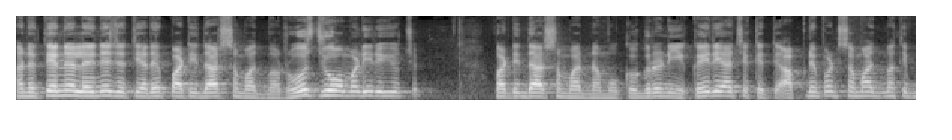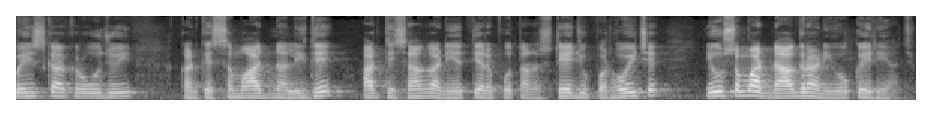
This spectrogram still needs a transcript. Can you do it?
અને તેને લઈને જ અત્યારે પાટીદાર સમાજમાં રોષ જોવા મળી રહ્યો છે. પાટીદાર સમાજના અમુક અગ્રણીએ કહી રહ્યા છે કે આપણે પણ સમાજમાંથી બહિષ્કાર કરવો જોઈએ, કારણ કે સમાજના લીધે આરતી સાંગાણી અત્યારે પોતાના સ્ટેજ ઉપર હોય છે, એવું સમાજના અગ્રણીઓ કહી રહ્યા છે.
